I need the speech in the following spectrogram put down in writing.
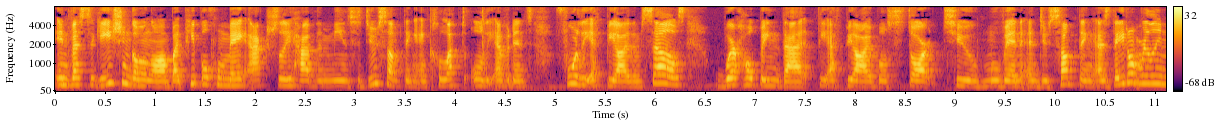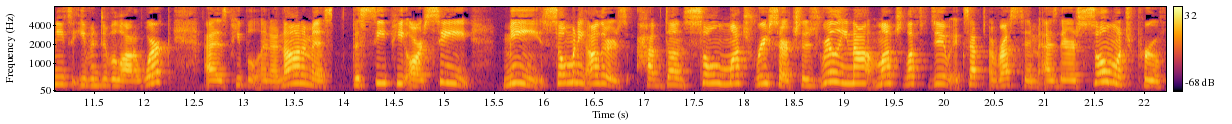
investigation going on by people who may actually have the means to do something and collect all the evidence for the FBI themselves, we're hoping that the FBI will start to move in and do something as they don't really need to even do a lot of work as people in Anonymous, the CPRC, me, so many others have done so much research. There's really not much left to do except arrest him as there is so much proof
